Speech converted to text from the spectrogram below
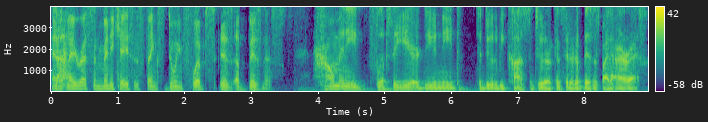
And Got the IRS in many cases thinks doing flips is a business. How many flips a year do you need to do to be constituted or considered a business by the IRS?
